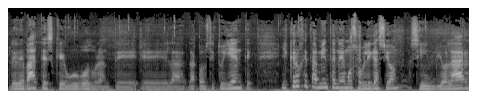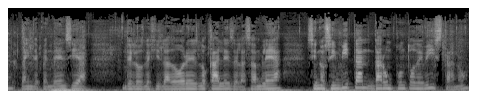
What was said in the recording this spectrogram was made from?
de debates que hubo durante eh, la, la, constituyente. Y creo que también tenemos obligación, sin violar la independencia de los legisladores locales, de la Asamblea, si nos invitan dar un punto de vista, ¿no?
